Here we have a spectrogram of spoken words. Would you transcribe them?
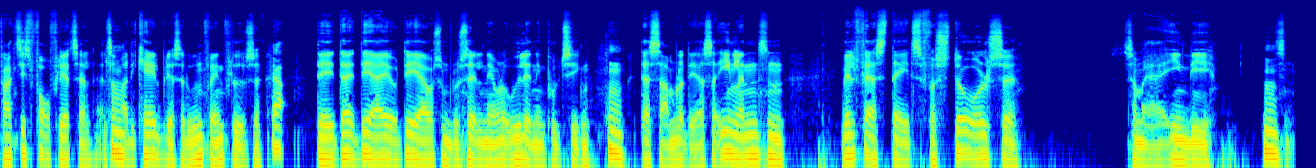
faktisk får flertal. Altså mm. radikalt bliver sat uden for indflydelse. Ja. Det, det, det, er jo, det er jo, som du selv nævner, udlændingepolitikken, mm. der samler det. Altså en eller anden sådan velfærdsstats forståelse, som er egentlig mm. sådan,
